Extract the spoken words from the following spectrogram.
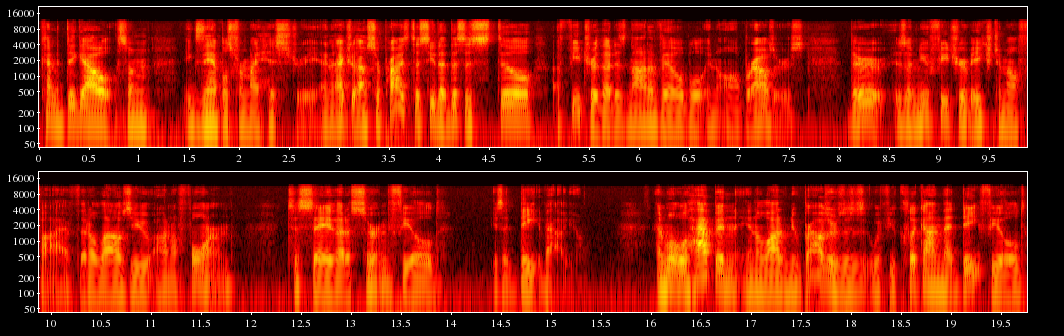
kind of dig out some examples from my history. And actually, I was surprised to see that this is still a feature that is not available in all browsers. There is a new feature of HTML5 that allows you on a form to say that a certain field is a date value. And what will happen in a lot of new browsers is if you click on that date field,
